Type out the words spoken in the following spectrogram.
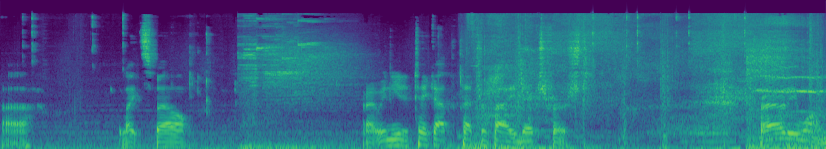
Uh, light spell. Alright, we need to take out the petrify bitch first. Priority one.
